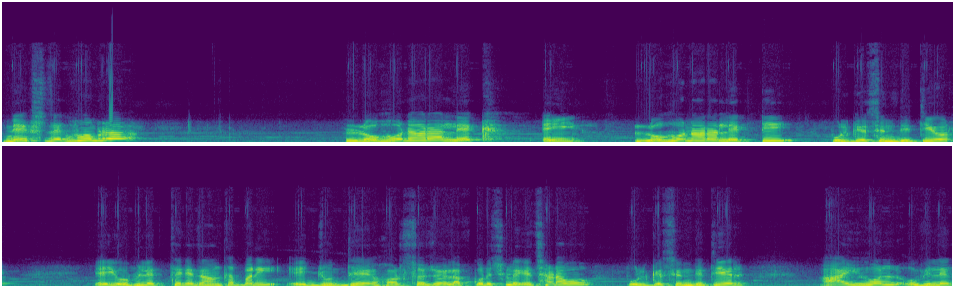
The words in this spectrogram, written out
নেক্সট দেখব আমরা লোহনারা লেক, এই লোহনারা লেকটি পুলকেশিন দ্বিতীয়র। এই অভিলেখ থেকে জানতে পারি এই যুদ্ধে হর্ষ জয়লাভ করেছিল। এছাড়াও পুলকেশিন দ্বিতীয়ের আইহোল অভিলেখ,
